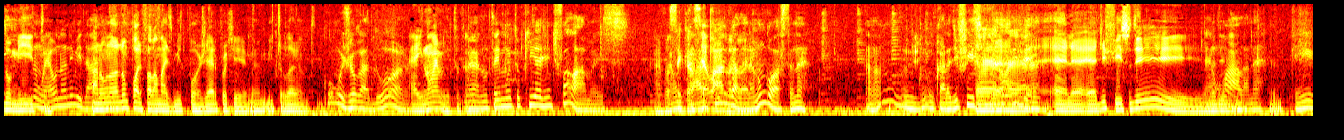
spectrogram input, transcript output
do mito. Não é unanimidade. Ah, não, né? não, não pode falar mais mito pro Rogério, porque né, mito agora. Como jogador, É, e não é mito também. é, não tem muito o que a gente falar, mas. É você é um cara cancelado. que a galera não gosta, né? É um, um cara difícil de conviver. É, ele é, é difícil de. É né, de- um mala, né? Quem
